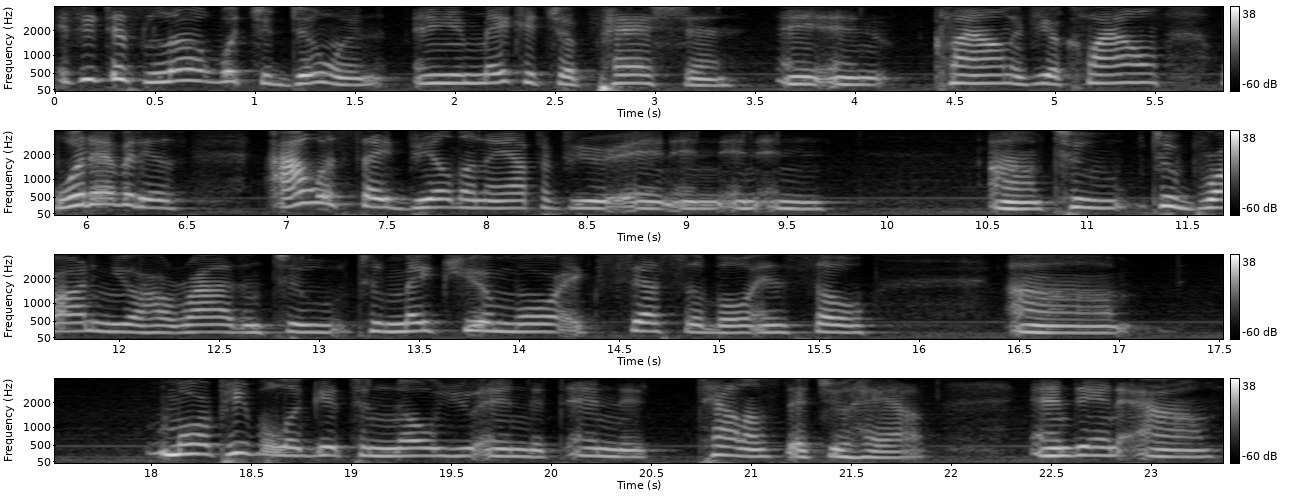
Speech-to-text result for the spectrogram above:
if you just love what you're doing and you make it your passion and, and clown, if you're a clown, whatever it is, I would say build an app if you're in, in, in, in um, to to broaden your horizon, to to make you more accessible, and so um, more people will get to know you and the and the talents that you have, and then um,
